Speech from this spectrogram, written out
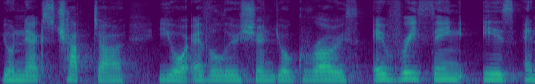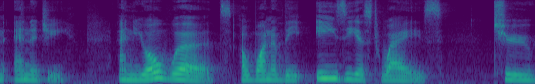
your next chapter, your evolution, your growth, everything is an energy. And your words are one of the easiest ways to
